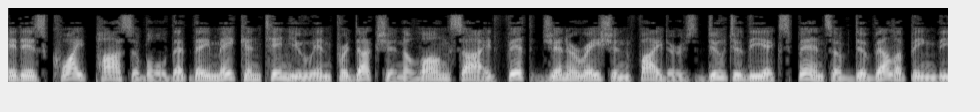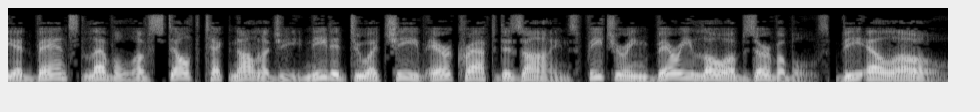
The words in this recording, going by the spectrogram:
it is quite possible that they may continue in production alongside fifth-generation fighters due to the expense of developing the advanced level of stealth technology needed to achieve aircraft designs featuring very low observables VLO,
